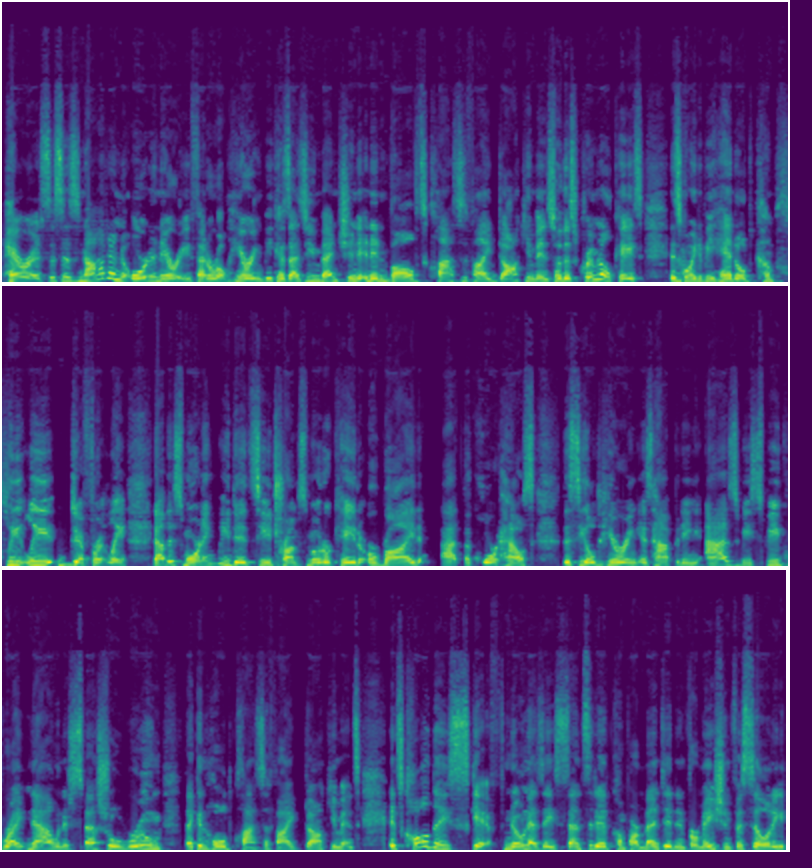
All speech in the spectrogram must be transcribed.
Harris, this is not an ordinary federal hearing because, as you mentioned, it involves classified documents. So, this criminal case is going to be handled completely differently. Now, this morning, we did see Trump's motorcade arrive at the courthouse. The sealed hearing is happening as we speak right now in a special room that can hold classified documents. It's called a SCIF, known as a sensitive compartmented information facility,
